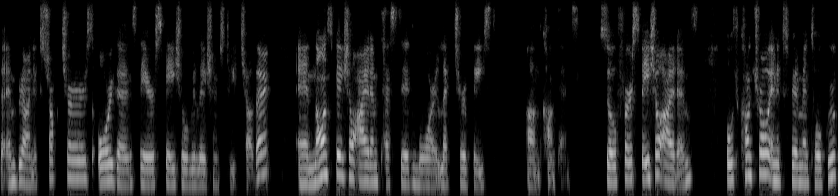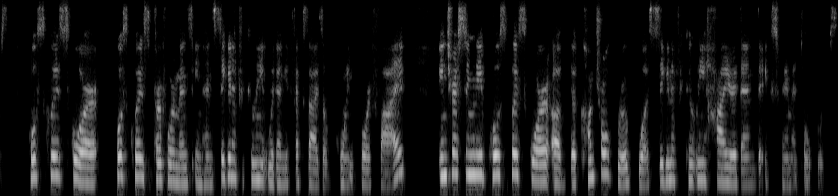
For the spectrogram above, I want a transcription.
the embryonic structures, organs, their spatial relations to each other, and non-spatial item tested more lecture-based um, contents. So for spatial items, both control and experimental groups, post-quiz score, post-quiz performance enhanced significantly with an effect size of 0.45. Interestingly, post-quiz score of the control group was significantly higher than the experimental groups.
